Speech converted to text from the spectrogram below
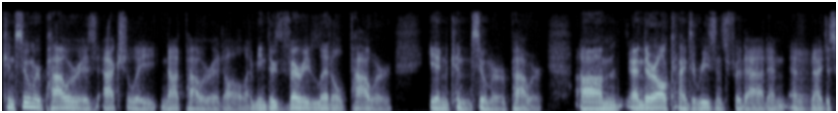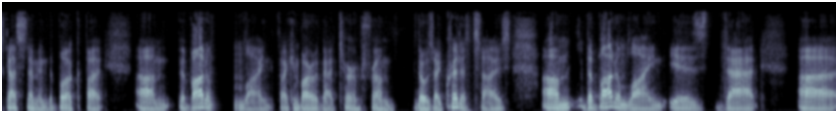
consumer power is actually not power at all. I mean, there's very little power in consumer power. Um, and there are all kinds of reasons for that, and, and I discuss them in the book. But um, the bottom line, if I can borrow that term from those I criticize, um, the bottom line is that uh,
